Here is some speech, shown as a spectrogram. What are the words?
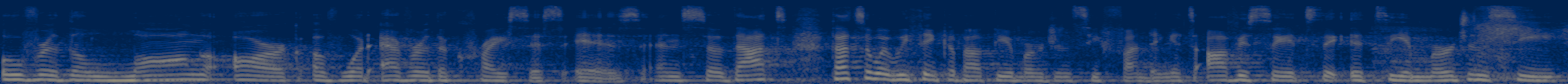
over the long arc of whatever the crisis is. And so that's, that's the way we think about the emergency funding. It's obviously it's the, it's the emergency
